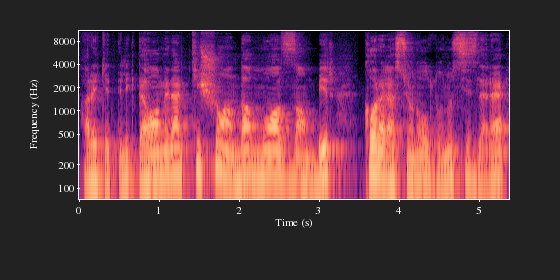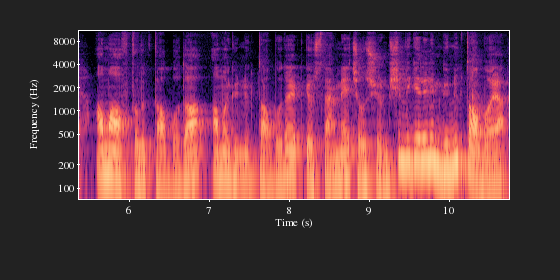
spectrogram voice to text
hareketlilik devam eder ki şu anda muazzam bir korelasyon olduğunu sizlere ama haftalık tabloda ama günlük tabloda hep göstermeye çalışıyorum. Şimdi gelelim günlük tabloya.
